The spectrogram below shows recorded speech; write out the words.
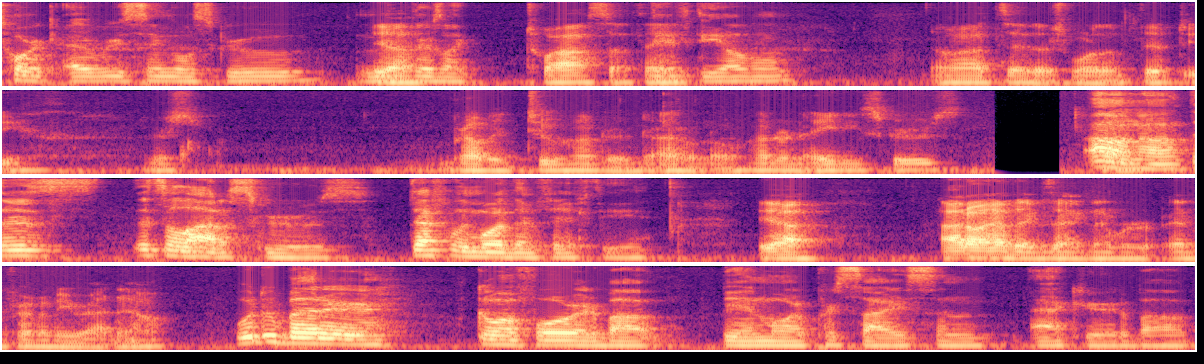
Torque every single screw. Yeah. There's like twice. I think. 50 of them. Oh, I'd say there's more than fifty. There's probably two hundred. I don't know, 180 screws. Oh don't. There's it's a lot of screws. Definitely more than 50. Yeah, I don't have the exact number in front of me right now. We'll do better going forward about being more precise and accurate about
